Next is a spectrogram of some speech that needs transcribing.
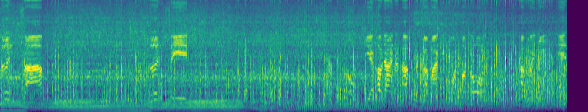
ขึ้นสามขึ้นสี่ตกเกียร์เข้าได้นะครับ กลับมาที่โหมดออโต้ขับไปที่เอ็น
